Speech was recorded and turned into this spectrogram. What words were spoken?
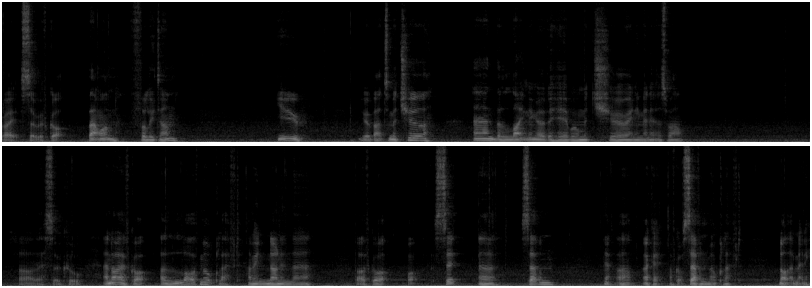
Right, so we've got that one fully done. You, you're about to mature, and the lightning over here will mature any minute as well. Oh, they're so cool. And I have got a lot of milk left. I mean, none in there, but I've got what six, uh, seven. Yeah. oh, okay. I've got seven milk left. Not that many.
